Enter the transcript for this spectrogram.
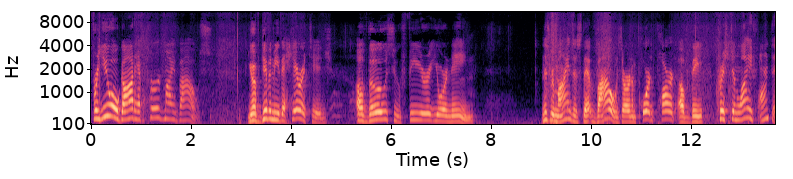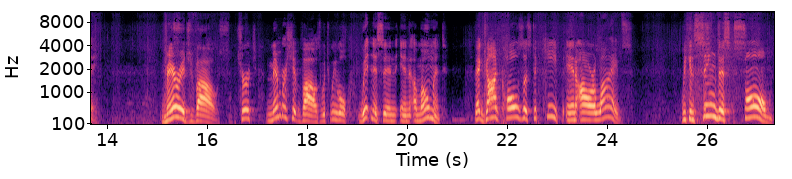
For you, O God, have heard my vows. You have given me the heritage of those who fear your name. And this reminds us that vows are an important part of the Christian life, aren't they? Marriage vows, church membership vows, which we will witness in, in a moment, that God calls us to keep in our lives. We can sing this psalm,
